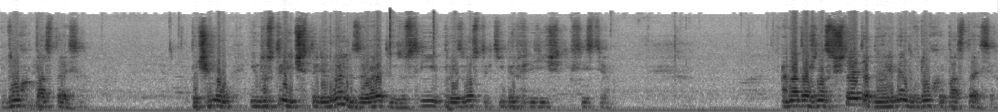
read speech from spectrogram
в двух ипостасях. Почему индустрия 4.0 называют индустрией производства киберфизических систем? Она должна существовать одновременно в двух ипостасях.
